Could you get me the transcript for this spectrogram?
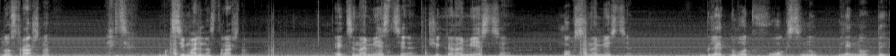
Но страшно. Блять, максимально страшно. Эти на месте, Чика на месте, Фокси на месте. Блять, ну вот Фокси, ну, блядь, ну ты...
